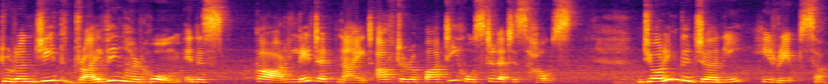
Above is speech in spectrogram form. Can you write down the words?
to Ranjit driving her home in his car late at night after a party hosted at his house. During the journey, he rapes her.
